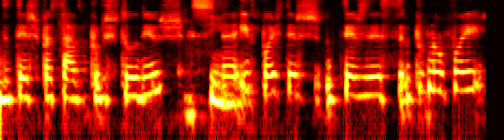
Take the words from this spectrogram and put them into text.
de teres passado por estúdios uh, e depois teres, teres esse. Porque não foi.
